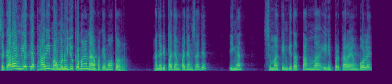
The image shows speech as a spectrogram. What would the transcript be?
Sekarang dia tiap hari mau menuju ke mana pakai motor? Hanya dipajang-pajang saja? Ingat, semakin kita tambah ini perkara yang boleh,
